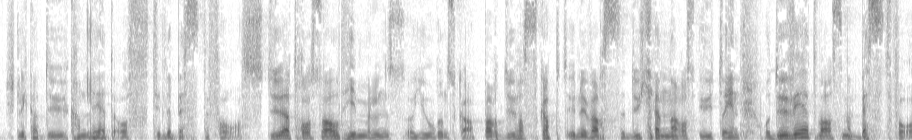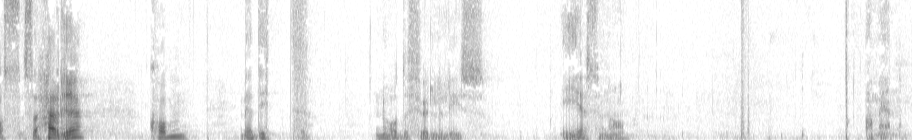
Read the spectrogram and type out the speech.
slik at du kan lede oss til det beste for oss. Du er tross alt himmelens og jordens skaper. Du har skapt universet. Du kjenner oss ut og inn, og du vet hva som er best for oss. Så Herre, kom med ditt nådefulle lys. I Jesu navn. Amen.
